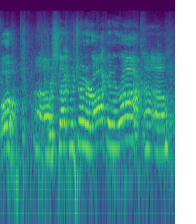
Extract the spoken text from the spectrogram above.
Oh, Uh-oh. we're stuck between a rock and a rock. Uh-oh.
